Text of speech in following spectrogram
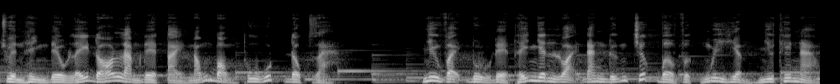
truyền hình đều lấy đó làm đề tài nóng bỏng thu hút độc giả. Như vậy đủ để thấy nhân loại đang đứng trước bờ vực nguy hiểm như thế nào.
